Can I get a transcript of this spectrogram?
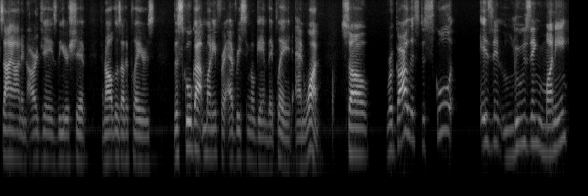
Zion and RJ's leadership and all those other players, the school got money for every single game they played and won. So, regardless, the school isn't losing money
